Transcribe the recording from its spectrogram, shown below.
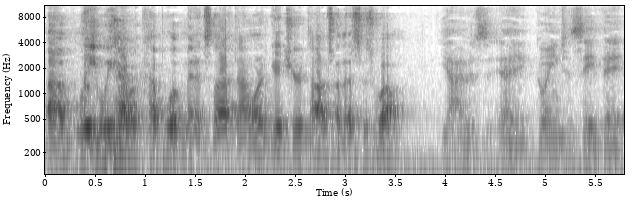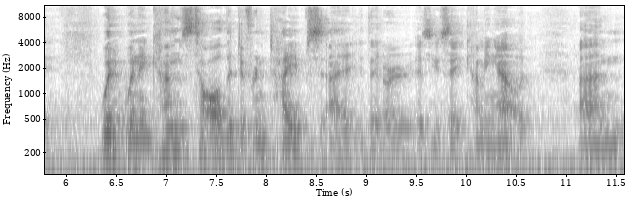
Um, Lee, we have a couple of minutes left, and I want to get your thoughts on this as well. Yeah, I was uh, going to say that when, when it comes to all the different types uh, that are, as you said, coming out, um,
